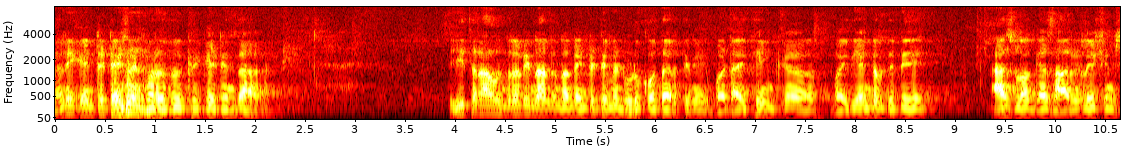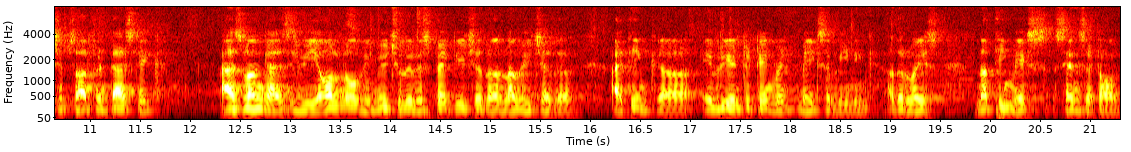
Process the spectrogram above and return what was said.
ನನಗೆ ಎಂಟರ್ಟೈನ್ಮೆಂಟ್ ಬರೋದು ಕ್ರಿಕೆಟಿಂದ ಈ ಥರ ಒಂದರಲ್ಲಿ ನಾನು ನನ್ನ ಎಂಟರ್ಟೈನ್ಮೆಂಟ್ ಹುಡುಕೋತಾ ಇರ್ತೀನಿ. But I think by the end of the day as long as our relationships are fantastic as long as we all know we mutually respect each other love each other I think every entertainment makes a meaning otherwise nothing makes sense at all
